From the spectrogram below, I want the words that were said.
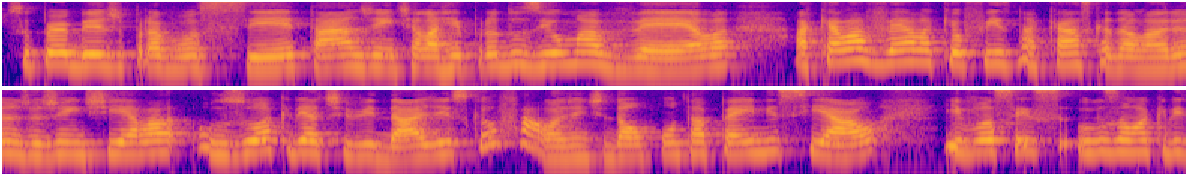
Super beijo para você, tá, gente? Ela reproduziu uma vela, aquela vela que eu fiz na casca da laranja, gente, e ela usou a criatividade, é isso que eu falo, a gente dá um pontapé inicial e vocês usam a cri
